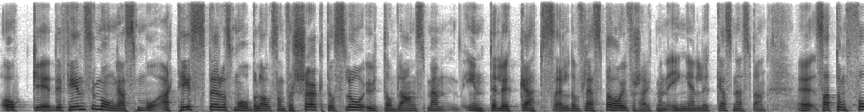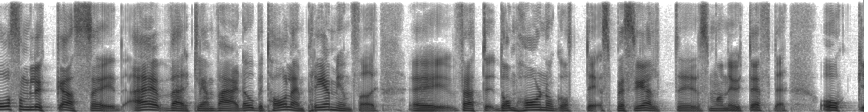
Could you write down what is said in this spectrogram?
och eh, det finns ju många små artister och småbolag som försökt att slå utomlands men inte lyckats. Eller de flesta har ju försökt men ingen lyckas nästan. Eh, så att de få som lyckas eh, är verkligen värda att betala en premium för. Eh, för att de har något eh, speciellt eh, som man är ute efter. Och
